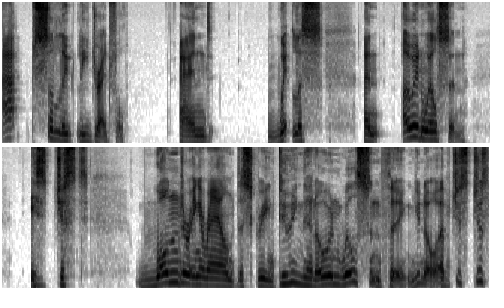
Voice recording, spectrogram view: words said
absolutely dreadful and witless. And Owen Wilson is just wandering around the screen doing that Owen Wilson thing, you know, I'm just just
